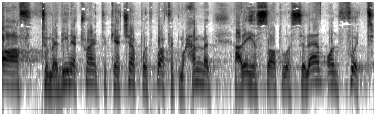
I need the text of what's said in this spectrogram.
off to Medina trying to catch up with Prophet Muhammad والسلام, on foot.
